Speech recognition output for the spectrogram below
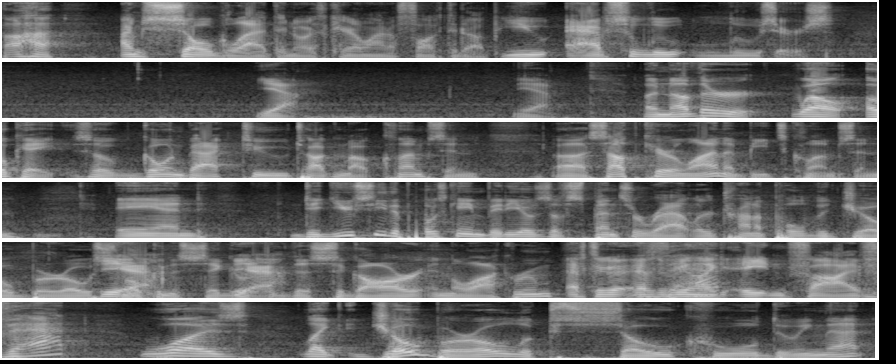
I'm so glad that North Carolina fucked it up. You absolute losers. Yeah. Yeah. Another, well, okay, so going back to talking about Clemson, uh, South Carolina beats Clemson. And did you see the post game videos of Spencer Rattler trying to pull the Joe Burrow Yeah. smoking the cigarette, Yeah. the cigar in the locker room? After after being like eight and five. That was like Joe Burrow looked so cool doing that,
